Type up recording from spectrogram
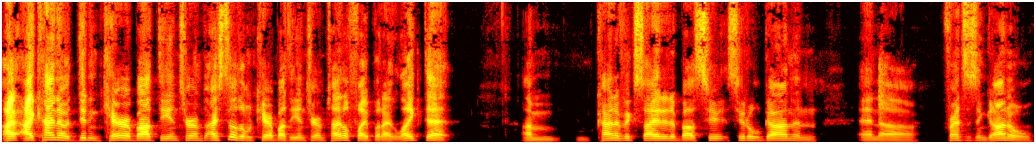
I, I kind of didn't care about the interim. I still don't care about the interim title fight, but I like that. I'm kind of excited about Ciryl Gane and and uh, Francis Ngannou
